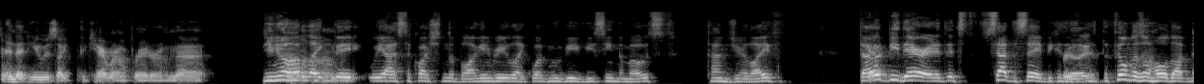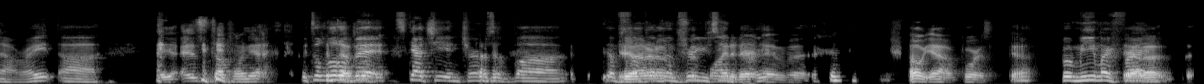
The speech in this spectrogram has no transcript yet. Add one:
and then he was like the camera operator on that. Do you know how like um, they we asked the question in the blogging review like what movie have you seen the most times in your life? That yeah. would be there, and it's sad to say because really? the film doesn't hold up now, right? Uh, yeah, it's a tough one, yeah. it's a little bit sketchy in terms of uh of yeah, I don't know I'm sure you've seen it, right? but... oh yeah, of course, yeah. But me and my friend, yeah, that...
